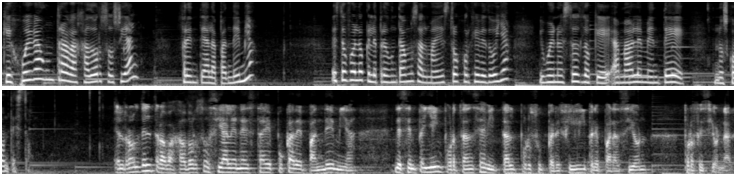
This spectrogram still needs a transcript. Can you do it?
que juega un trabajador social frente a la pandemia? Esto fue lo que le preguntamos al maestro Jorge Bedoya y bueno, esto es lo que amablemente nos contestó. El rol del trabajador social en esta época de pandemia desempeña importancia vital por su perfil y preparación profesional.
